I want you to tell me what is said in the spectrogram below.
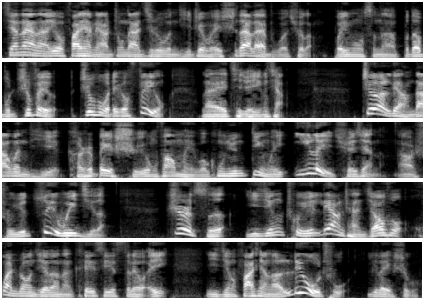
现在呢，又发现俩重大技术问题，这回实在赖不过去了，波音公司呢不得不支付支付这个费用来解决影响。这两大问题可是被使用方美国空军定为一类缺陷的啊，属于最危急的。至此，已经处于量产交付换装阶段的 KC46A。已经发现了六处一类事故，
